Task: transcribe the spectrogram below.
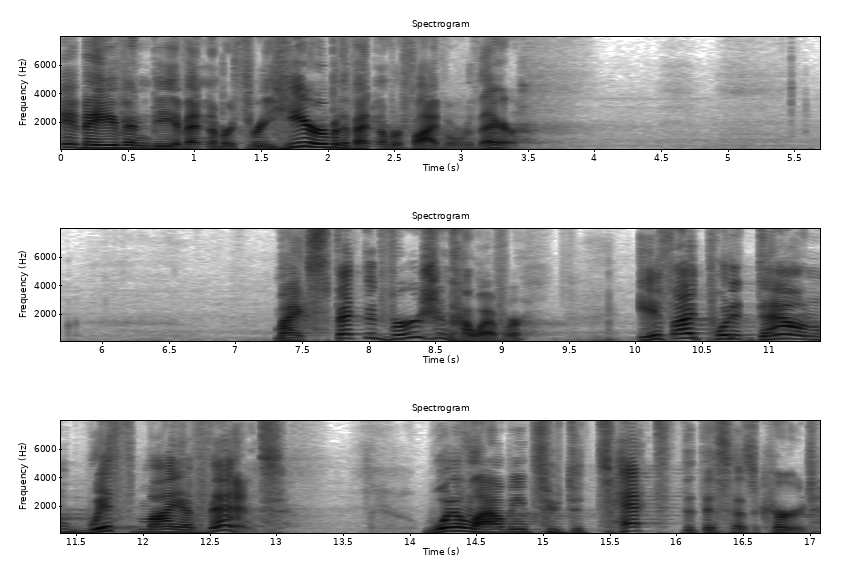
It may even be event number three here, but event number five over there. My expected version, however, if I put it down with my event, would allow me to detect that this has occurred.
